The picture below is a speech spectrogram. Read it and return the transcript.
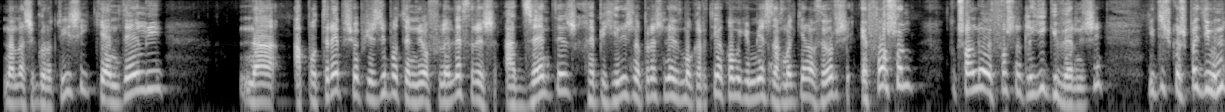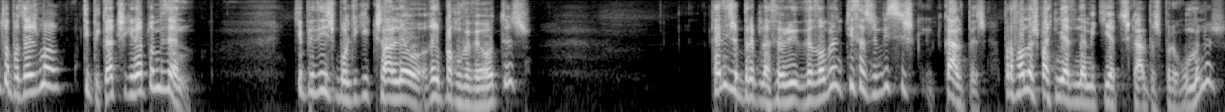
να ανασυγκροτήσει και εν τέλει να αποτρέψει οποιασδήποτε νεοφιλελεύθερες ατζέντες θα επιχειρήσει να περάσει η Νέα Δημοκρατία, ακόμα και μια συνταγματική αναθεώρηση, εφόσον, το ξαναλέω, εφόσον εκλεγεί η κυβέρνηση, γιατί στις 25 Ιουνίου το αποτέλεσμα τυπικά ξεκινάει από το μηδέν. Και επειδή στην πολιτική, ξαναλέω, δεν υπάρχουν βεβαιότητες, κανείς δεν πρέπει να θεωρεί δεδομένο τι θα συμβεί στις κάλπες. Προφανώς υπάρχει μια δυναμική από τις κάλπες προηγούμενες.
